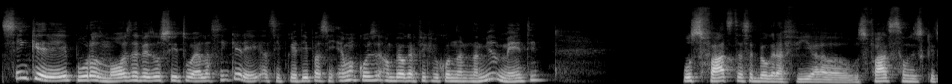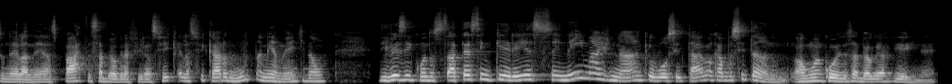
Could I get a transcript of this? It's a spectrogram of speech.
sem querer, por osmose, às vezes eu cito ela sem querer, assim, porque tipo assim, é uma coisa, uma biografia que ficou na, na minha mente os fatos dessa biografia, os fatos que são descritos nela, né, as partes dessa biografia, elas, ficam, elas ficaram muito na minha mente, então, de vez em quando, até sem querer, sem nem imaginar que eu vou citar, eu acabo citando alguma coisa dessa biografia aí, né.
